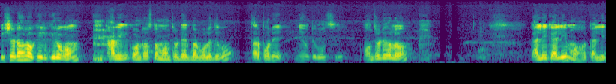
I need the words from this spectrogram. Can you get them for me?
বিষয়টা হলো কীরকম? আমি কণ্ঠস্থ মন্ত্রটি একবার বলে দেব, তারপরে নিয়মটি বলছি। মন্ত্রটি হলো, কালী কালী মহাকালী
